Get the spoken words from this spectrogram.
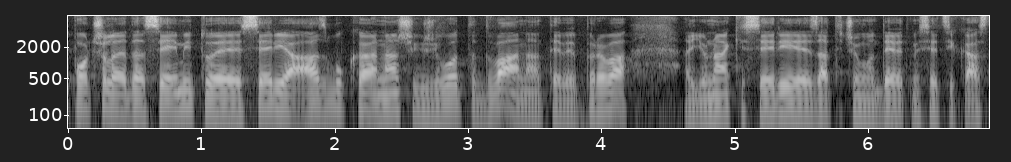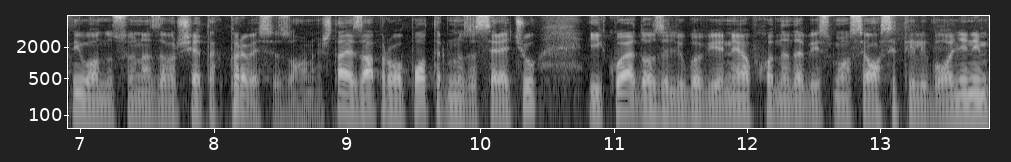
počela je da se emituje serija Azbuka našeg života 2 na TV prva. Junake serije zatičemo devet meseci kasnije u odnosu na završetak prve sezone. Šta je zapravo potrebno za sreću i koja doza ljubavi je neophodna da bismo se osetili voljenim?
